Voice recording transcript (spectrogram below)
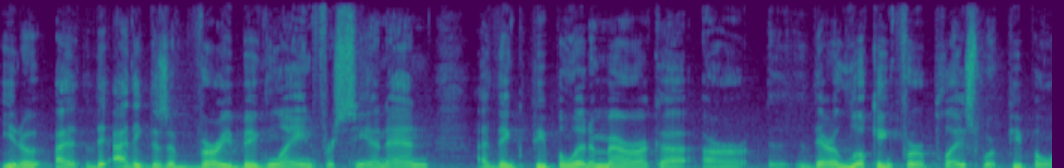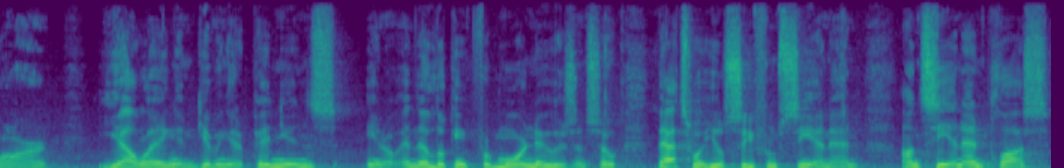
you know, I, I think there's a very big lane for CNN. I think people in America are, they're looking for a place where people aren't yelling and giving opinions, you know, and they're looking for more news. And so that's what you'll see from CNN. On CNN Plus,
